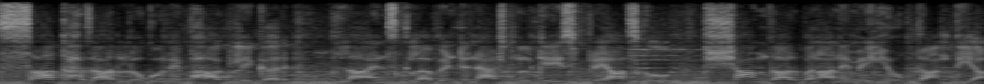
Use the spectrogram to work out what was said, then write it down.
सात हज़ार लोगों ने भाग लेकर लायंस क्लब इंटरनेशनल के इस प्रयास को शानदार बनाने में योगदान दिया।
